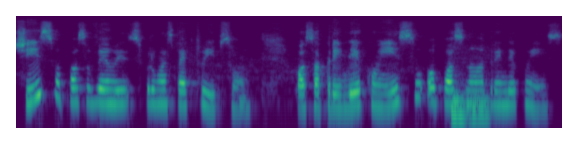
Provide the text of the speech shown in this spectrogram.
X ou posso ver isso por um aspecto Y? Posso aprender com isso ou posso uhum. não aprender com isso?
